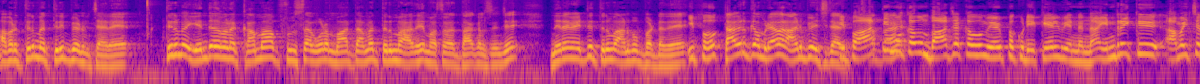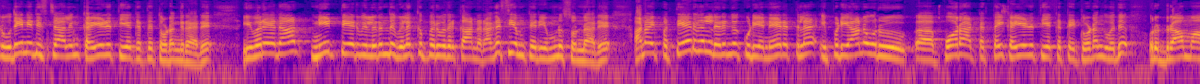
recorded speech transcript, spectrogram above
அப்புறம் திரும்ப திருப்பி அனுப்பிச்சாரு. திரும்ப எந்த விதமான கமா ஃபுல்ஸா கூட மாத்தாம திரும்ப அதே மசோதா தாக்கல் செஞ்சு நிறைவேற்றி திரும்ப அனுப்பப்பட்டது. இப்போ தவிர்க்க அவர் அனுப்பி வச்சுட்டாரு. இப்போ அதிமுகவும் பாஜகவும் எழுப்பக்கூடிய கேள்வி என்னன்னா இன்றைக்கு அமைச்சர் உதயநிதி ஸ்டாலின் கையெழுத்து இயக்கத்தை தொடங்குறாரு. இவரே தான் நீட் தேர்விலிருந்து விலக்கு பெறுவதற்கான ரகசியம் தெரியும்னு சொன்னாரு. ஆனா இப்ப தேர்தல் நெருங்கக்கூடிய நேரத்துல இப்படியான ஒரு போராட்டத்தை கையெழுத்து இயக்கத்தை தொடங்குவது ஒரு டிராமா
